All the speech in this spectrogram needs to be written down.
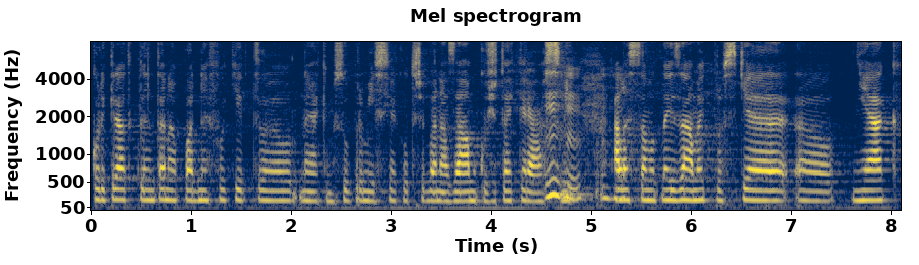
kolikrát klienta napadne fotit uh, na nějakém super místě, jako třeba na zámku, že to je krásný, mm-hmm, ale samotný zámek prostě uh, nějak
